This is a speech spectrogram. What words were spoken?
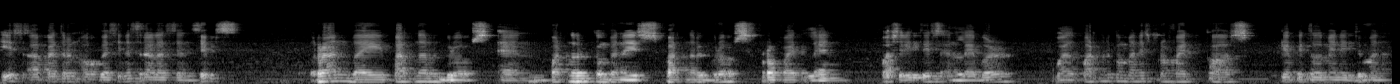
is a pattern of business relationships run by partner groups and partner companies. Partner groups provide land, facilities, and labor, while partner companies provide cost, capital management,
